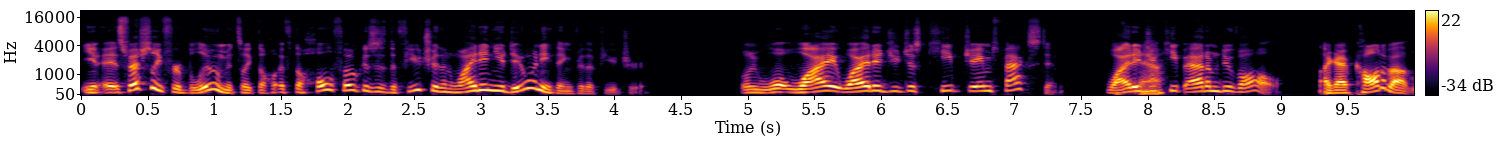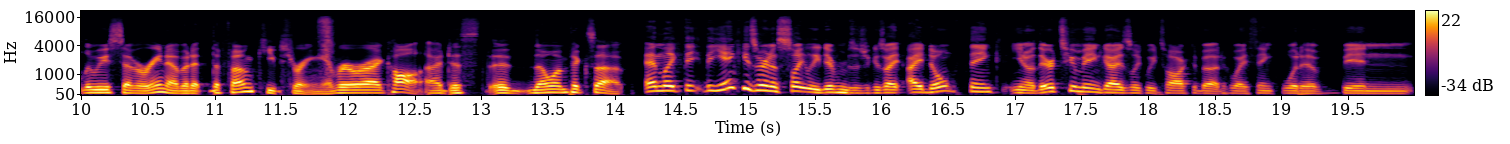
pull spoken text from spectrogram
You know, especially for Bloom, it's like the if the whole focus is the future, then why didn't you do anything for the future? Wh- why why did you just keep James Paxton? Why did Yeah. you keep Adam Duvall? like I've called about Luis Severino, but it, the phone keeps ringing everywhere I call. I just uh, no one picks up. And like the, the Yankees are in a slightly different position because I, I don't think you know their two main guys like we talked about who I think would have been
